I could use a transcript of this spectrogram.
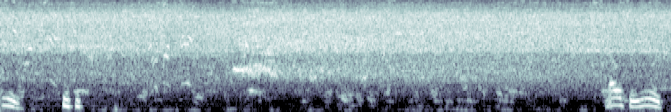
team. minutes, is number 10. That was unique.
